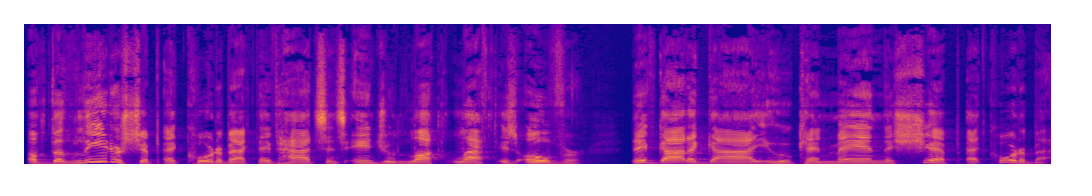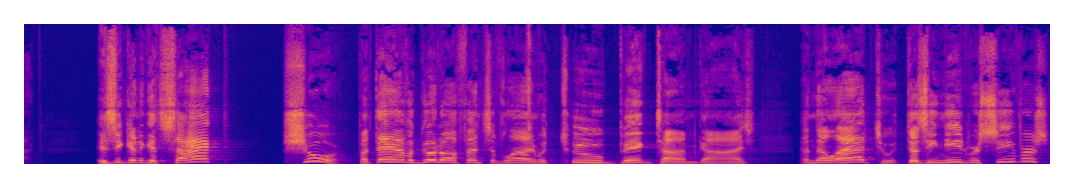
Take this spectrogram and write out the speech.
of the leadership at quarterback they've had since Andrew Luck left is over. They've got a guy who can man the ship at quarterback. Is he going to get sacked? Sure. But they have a good offensive line with two big time guys, and they'll add to it. Does he need receivers?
